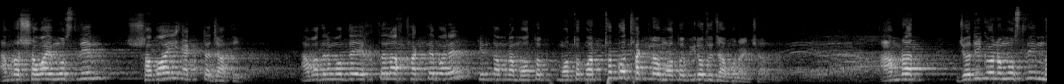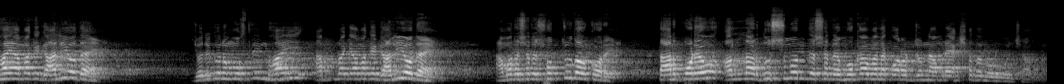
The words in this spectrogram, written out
আমরা সবাই মুসলিম, সবাই একটা জাতি। আমাদের মধ্যে ইখতলাফ থাকতে পারে, কিন্তু আমরা মত মত পার্থক্য থাকলেও মত বিরোধে যাব না, ইনশাআল্লাহ। আমরা যদি কোনো মুসলিম ভাই আমাকে গালিও দেয়, যদি কোনো মুসলিম ভাই আপনাকে আমাকে গালিও দেয়, আমাদের সাথে শত্রুতাও করে, তারপরেও আল্লাহর দুশ্মনদের সাথে মোকাবেলা করার জন্য আমরা একসাথে লড়বো ইনশাআল্লাহ।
